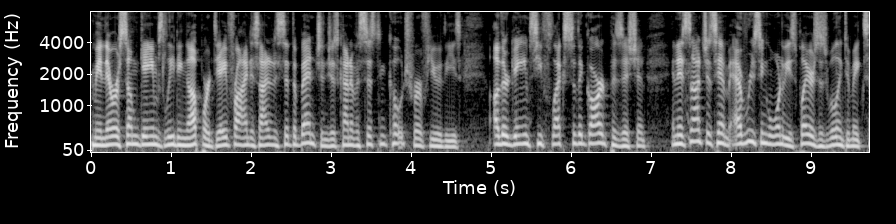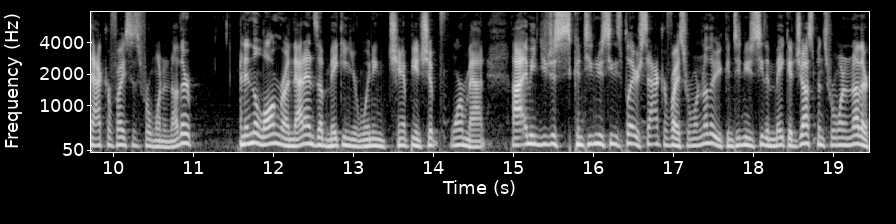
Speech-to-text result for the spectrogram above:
I mean, there were some games leading up where Dayfry decided to sit the bench and just kind of assistant coach for a few of these. Other games he flexed to the guard position. And it's not just him. Every single one of these players is willing to make sacrifices for one another. And in the long run, that ends up making your winning championship format. Uh, I mean, you just continue to see these players sacrifice for one another. You continue to see them make adjustments for one another.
